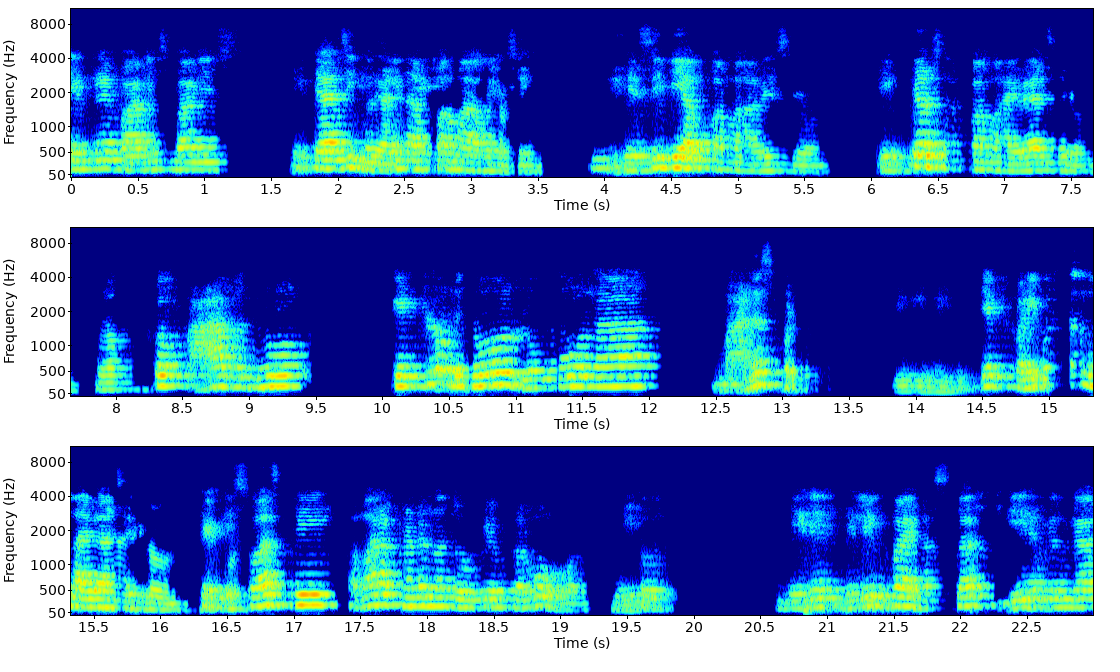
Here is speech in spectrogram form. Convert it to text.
એમને બાવીસ બાવીસ એક્યાસી મશીન આપવામાં આવે છે. જેસીબી આપવામાં આવે છે. ટ્રેક્ટર્સ આપવામાં આવ્યા છે. તો આ બધો કેટલો બધો લોકોના માનસ પર એક પરિવર્તન લાવ્યા છે. કે વિશ્વાસથી અમારા ફંડનો જો ઉપયોગ કરવો હોય. તો દિલીપભાઈ હસ્તક ગીર ગંગા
